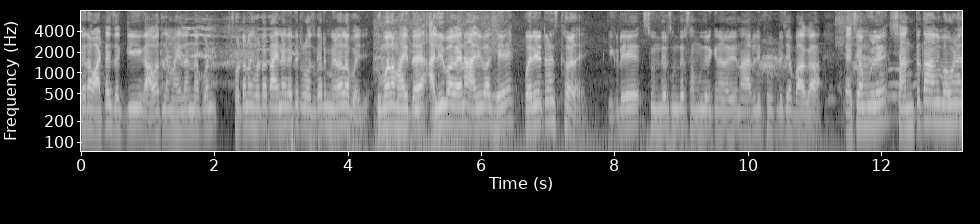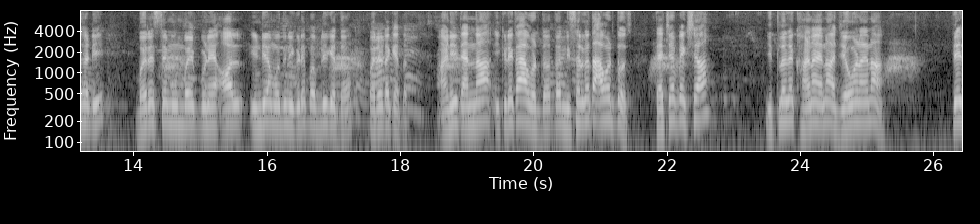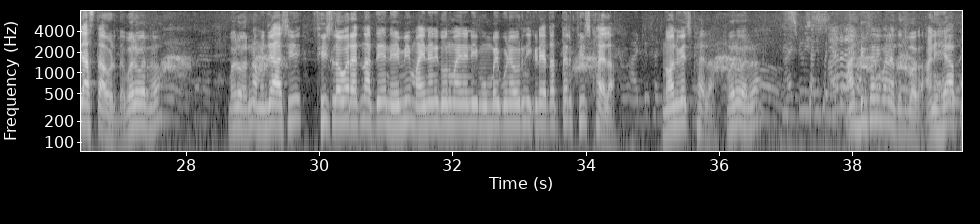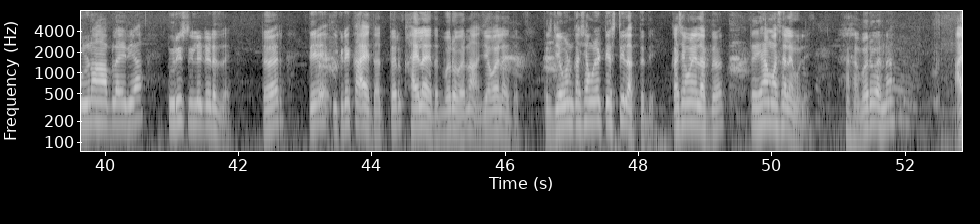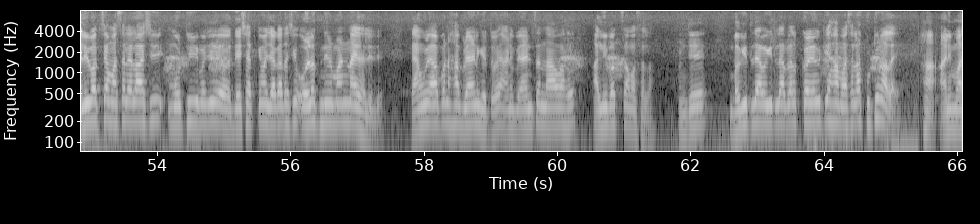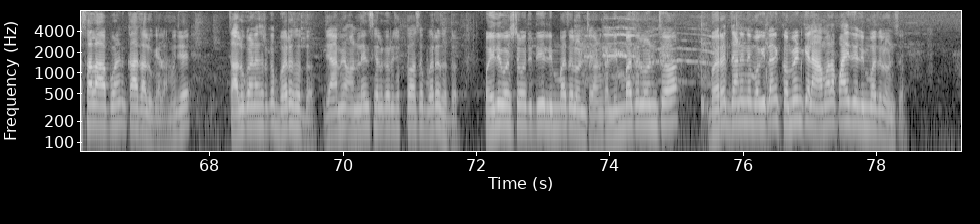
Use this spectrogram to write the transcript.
तर वाटायचं की गावातल्या महिलांना पण छोटा ना छोटा काही ना काहीतरी रोजगार मिळाला पाहिजे. तुम्हाला माहीत आहे अलिबाग आहे ना? अलिबाग हे पर्यटन स्थळ आहे. इकडे सुंदर सुंदर समुद्रकिनारे नारळी फुटलीच्या बागा त्याच्यामुळे शांतता अनुभवण्यासाठी बरेचसे मुंबई पुणे ऑल इंडियामधून इकडे पब्लिक येतं पर्यटक येतात. आणि त्यांना इकडे काय आवडतं? तर निसर्ग तर आवडतोच. त्याच्यापेक्षा इथलं जे खाणं आहे ना जेवण आहे ना ते जास्त आवडतं. बरोबर ना? बरोबर ना? म्हणजे अशी फिश लवर आहेत ना ते नेहमी महिन्यानी दोन महिन्यांनी मुंबई पुण्यावरून इकडे येतात तर फिश खायला. नॉनव्हेज खायला. बरोबर ना? आठ दिवसांनी पण येतात बघा. आणि ह्या पूर्ण हा आपला एरिया टुरिस्ट रिलेटेडच आहे. तर ते इकडे काय येतात तर खायला येतात बरोबर ना जेवायला येतात. तर जेवण कशामुळे टेस्टी लागतं ते? कशामुळे लागतं? तर ह्या मसाल्यामुळे. बरोबर ना? अलिबागच्या मसाल्याला अशी मोठी म्हणजे देशात किंवा जगात अशी ओळख निर्माण नाही झालेली. आहे. त्यामुळे आपण हा ब्रँड घेतो आहे आणि ब्रँडचं नाव आहे अलिबागचा मसाला. म्हणजे बघितल्या बघितल्या आपल्याला कळेल की हा मसाला कुठून आला आहे हां आणि मसाला आपण का चालू केला? म्हणजे चालू करण्यासारखं बरंच होतं. जे आम्ही ऑनलाईन सेल करू शकतो असं बरंच होतं. पहिली गोष्ट होती ती लिंबाचं लोणचं. कारण का लिंबाचं लोणचं बऱ्याच जणांनी बघितलं आणि कमेंट केलं आम्हाला पाहिजे लिंबाचं लोणचं.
